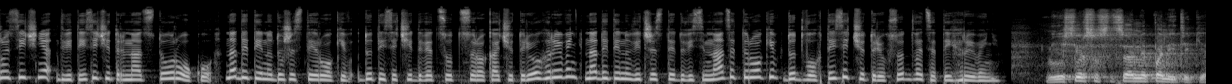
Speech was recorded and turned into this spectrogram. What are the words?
1 січня 2013 року. На дитину до 6 років – до 1944 гривень, на дитину від 6 до 18 років – до 2420 гривень. Міністерство соціальної політики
